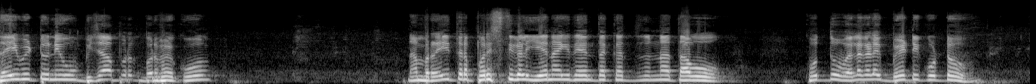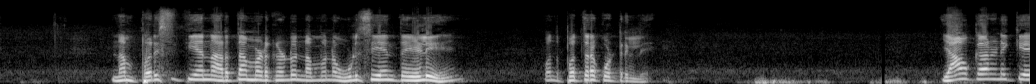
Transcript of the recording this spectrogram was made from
ದಯವಿಟ್ಟು ನೀವು ಬಿಜಾಪುರಕ್ಕೆ ಬರಬೇಕು. ನಮ್ಮ ರೈತರ ಪರಿಸ್ಥಿತಿಗಳು ಏನಾಗಿದೆ ಅಂತಕ್ಕಂಥದ್ದನ್ನು ತಾವು ಖುದ್ದು ಹೊಲಗಳಿಗೆ ಭೇಟಿ ಕೊಟ್ಟು ನಮ್ಮ ಪರಿಸ್ಥಿತಿಯನ್ನು ಅರ್ಥ ಮಾಡ್ಕೊಂಡು ನಮ್ಮನ್ನು ಉಳಿಸಿ ಅಂತ ಹೇಳಿ ಒಂದು ಪತ್ರ ಕೊಟ್ಟಿರಲಿ ಯಾವ ಕಾರಣಕ್ಕೆ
